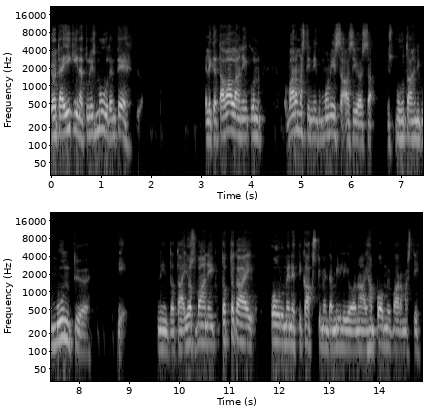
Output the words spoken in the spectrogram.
joita ei ikinä tulisi muuten tehtyä. Eli tavallaan niin kun, varmasti niin kun monissa asioissa, jos puhutaan niin kun mun työ, niin, niin tota, jos vaan niin, totta kai koulu menetti 20 miljoonaa ihan pommi varmasti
